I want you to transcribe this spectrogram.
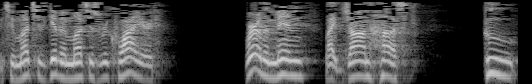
And too much is given, much is required. Where are the men like John Huss who,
